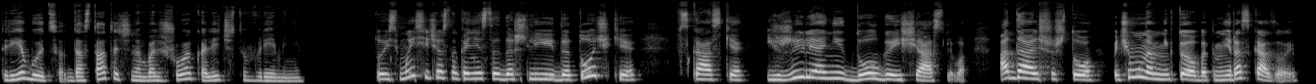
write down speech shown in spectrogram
требуется достаточно большое количество времени. То есть мы сейчас наконец-то дошли до точки в сказке, и жили они долго и счастливо. А дальше что? Почему нам никто об этом не рассказывает?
